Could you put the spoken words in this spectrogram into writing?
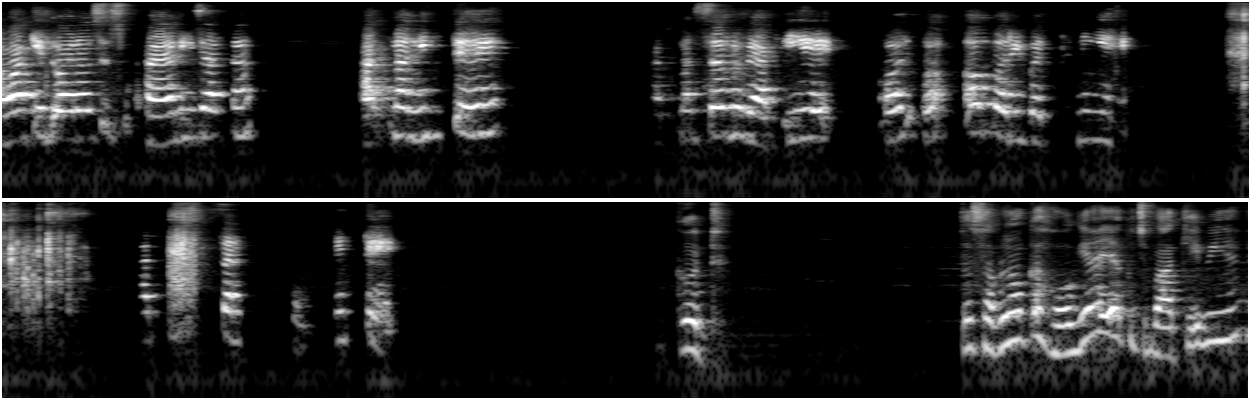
हवा के द्वारा उसे सुखाया नहीं जाता। आत्मा नित्य है आत्मा सर्वव्यापी है और वह अपरिवर्तनीय है। आत्मा नित्य है। गुड तो सब लोगों का हो गया या कुछ बाकी भी है?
